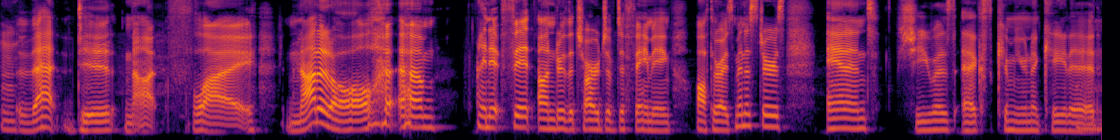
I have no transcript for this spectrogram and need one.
that did not fly. Not at all. Um, and it fit under the charge of defaming authorized ministers. And she was excommunicated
